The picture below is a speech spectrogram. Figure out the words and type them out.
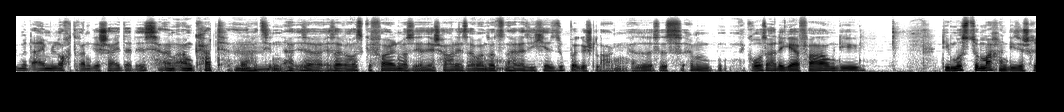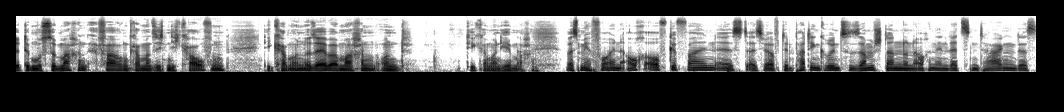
mit- einem Loch dran gescheitert ist am, am Cut, äh, hat's ihn, ist, er, ist er rausgefallen, was sehr, sehr schade ist. Aber ansonsten hat er sich hier super geschlagen. Also das ist ähm, eine großartige Erfahrung, die, die musst du machen. Diese Schritte musst du machen. Erfahrung kann man sich nicht kaufen, die kann man nur selber machen und die kann man hier machen. Was mir vorhin auch aufgefallen ist, als wir auf dem Puttinggrün zusammenstanden und auch in den letzten Tagen, dass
